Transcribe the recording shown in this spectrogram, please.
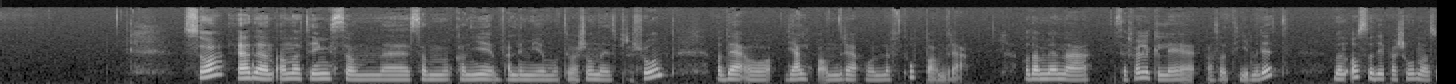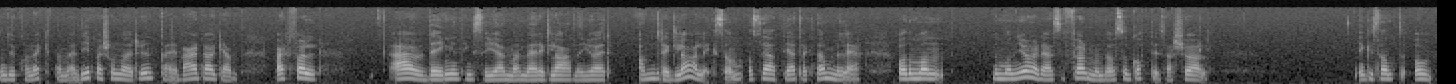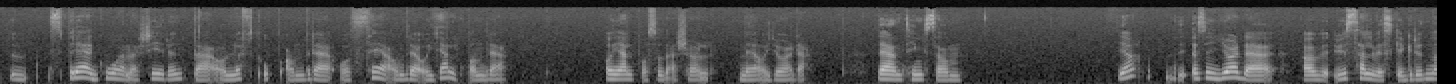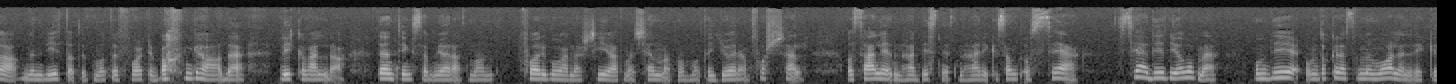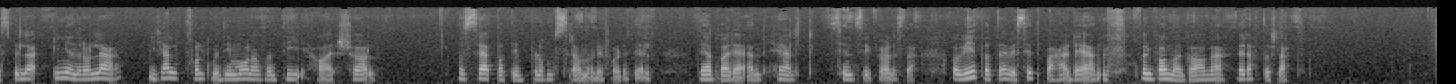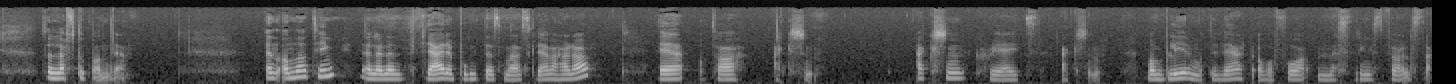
Så er det en annen ting som, eh, som kan gi veldig mye motivasjon og inspirasjon, og det er å hjelpe andre og løfte opp andre. Og da mener jeg selvfølgelig altså teamet ditt, men også de personene som du connecter med, de personene rundt deg i hverdagen. I hvert fall er det ingenting som gjør meg mer glad enn å gjøre andre glad, liksom. Og se at de er takknemlige. Og når man, når man gjør det, så føler man det også godt i seg sjøl. Ikke sant? Og spre god energi rundt deg og løfte opp andre og se andre og hjelpe andre. Og hjelp også deg sjøl med å gjøre det. Det er en ting som Ja, altså gjør det av uselviske grunner, men vite at du på en måte får tilbake av det likevel, da. Det er en ting som gjør at man får god energi, og at man kjenner at man på en måte gjør en forskjell. Og særlig i denne businessen her, ikke sant. Å se, se de du jobber med. Om, de, om dere har samme mål eller ikke, spiller ingen rolle. Hjelp folk med de målene som de har sjøl. Og se på at de blomstrer når de får det til. Det er bare en helt sinnssyk følelse. Å vite at det vi sitter på her, det er en forbanna gave, rett og slett. Så løft opp andre. En annen ting, eller den fjerde punktet som jeg har skrevet her da, er å ta action. Action creates action. Man blir motivert av å få mestringsfølelse.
